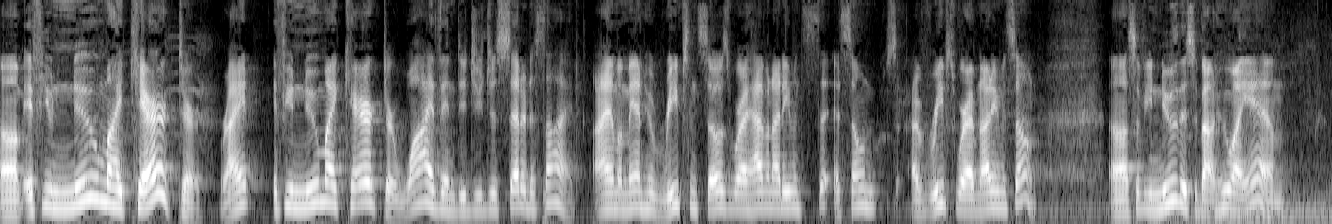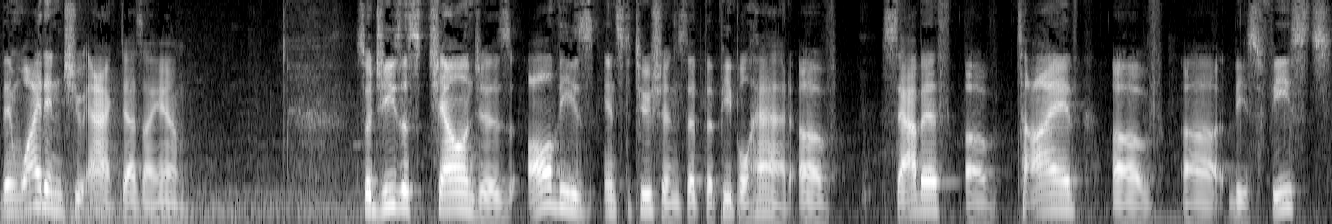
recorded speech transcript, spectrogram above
Um, if you knew my character, right? If you knew my character, why then did you just set it aside? I am a man who reaps and sows where I have not even uh, sown, I've reaps where I have not even sown. Uh, so if you knew this about who I am, then why didn't you act as I am? So Jesus challenges all these institutions that the people had of Sabbath, of tithe, of uh, these feasts.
